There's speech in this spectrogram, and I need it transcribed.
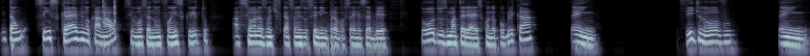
Então, se inscreve no canal se você não for inscrito, aciona as notificações do sininho para você receber todos os materiais quando eu publicar. Tem vídeo novo, tem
